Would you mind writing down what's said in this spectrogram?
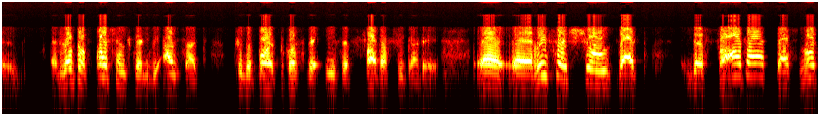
a lot of questions can be answered to the boy because there is a father figure there. Uh, uh, research shows that the father does not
